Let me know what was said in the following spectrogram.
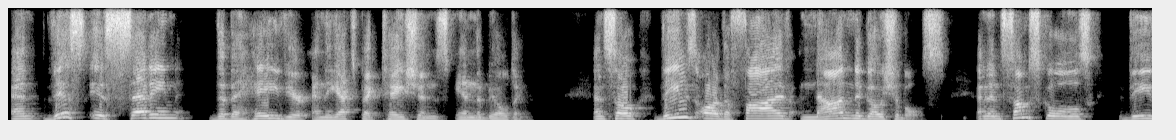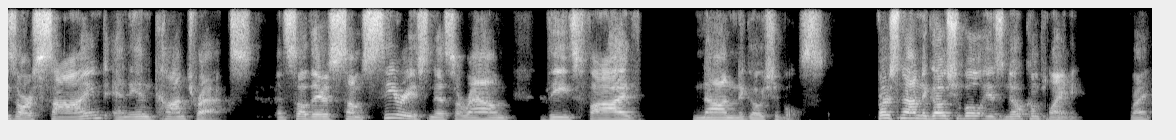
And this is setting the behavior and the expectations in the building. And so these are the five non negotiables. And in some schools, these are signed and in contracts. And so there's some seriousness around these five non negotiables. First non negotiable is no complaining, right?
